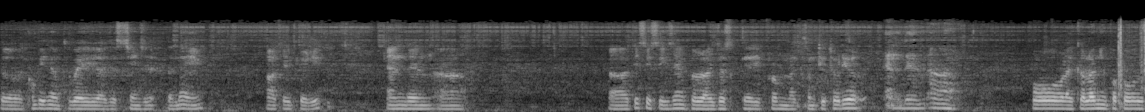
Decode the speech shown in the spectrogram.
the convenient way I just change the name jQuery and then uh, uh, this is example I just get from like some tutorial and then uh, for like a learning purpose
